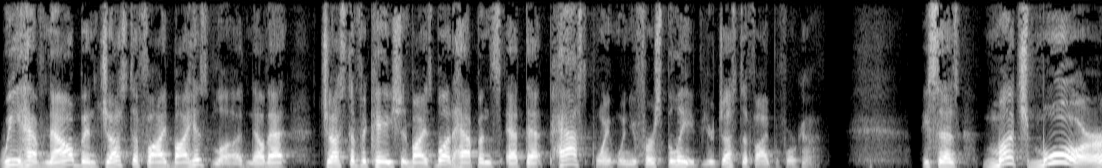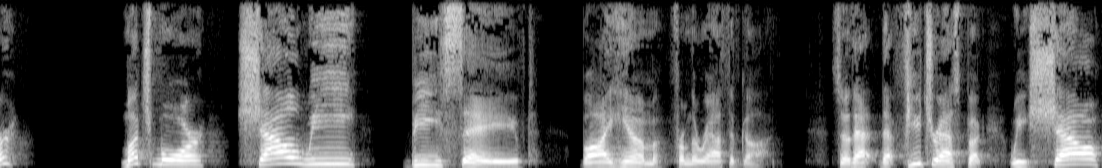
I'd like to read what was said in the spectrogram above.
we have now been justified by his blood, now that justification by his blood happens at that past point when you first believe. You're justified before God. He says, much more much more shall we be saved by him from the wrath of God. So that, that future aspect, we shall,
